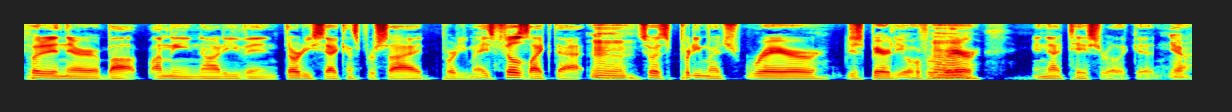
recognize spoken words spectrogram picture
put it in there about, I mean, not even 30 seconds per side, pretty much. It feels like that. Mm, So it's pretty much rare, just barely over Mhm. rare. And that tastes really good. Yeah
